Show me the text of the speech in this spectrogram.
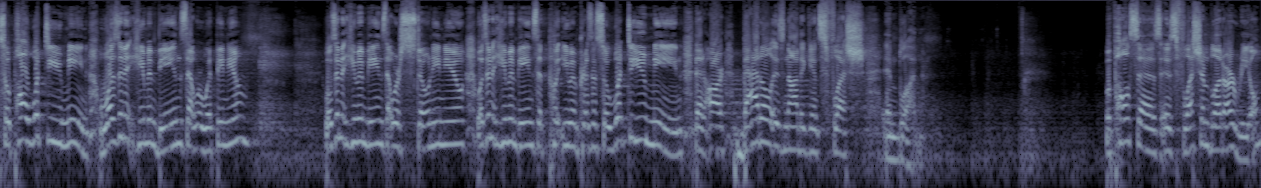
So, Paul, what do you mean? Wasn't it human beings that were whipping you? Wasn't it human beings that were stoning you? Wasn't it human beings that put you in prison? So, what do you mean that our battle is not against flesh and blood? What Paul says is flesh and blood are real,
